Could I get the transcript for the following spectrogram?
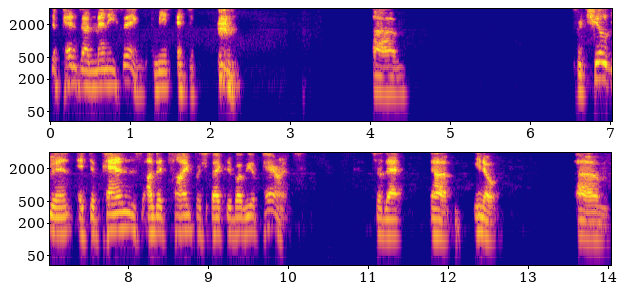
it depends on many things. I mean, it, um, for children, it depends on the time perspective of your parents. So that, uh, you know, um,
